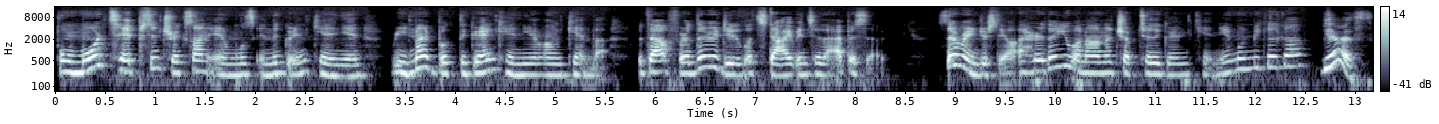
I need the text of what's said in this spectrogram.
For more tips and tricks on animals in the Grand Canyon, read my book, The Grand Canyon on Canva. Without further ado, let's dive into the episode. So, Ranger Steele, I heard that you went on a trip to the Grand Canyon one week ago. Yes.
